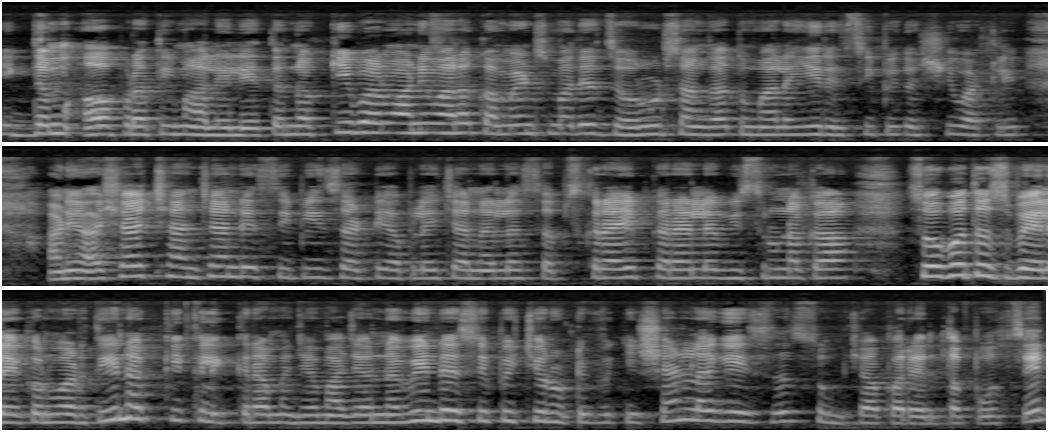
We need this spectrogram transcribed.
एकदम अप्रतिम आलेली आहे. तर नक्की बनवा आणि मला कमेंट्समध्ये जरूर सांगा तुम्हाला ही रेसिपी कशी वाटली. आणि अशा छान छान रेसिपीसाठी आपल्या चॅनलला सबस्क्राईब करायला विसरू नका. सोबतच बेल आयकॉनवरती नक्की क्लिक करा. म्हणजे माझ्या नवीन रेसिपीची नोटिफिकेशन लगेचच तुमच्यापर्यंत पोचेल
